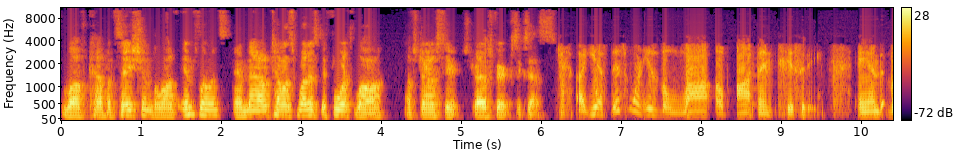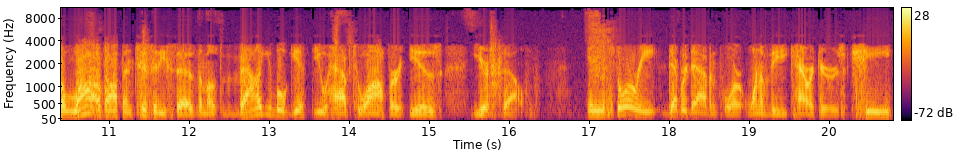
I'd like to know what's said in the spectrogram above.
Law of compensation, the law of influence, and now tell us what is the fourth law of stratospheric, stratospheric success. Uh, yes, this one is the law of authenticity. And the law of authenticity says the most valuable gift you have to offer is yourself. In the story, Deborah Davenport, one of the characters, she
